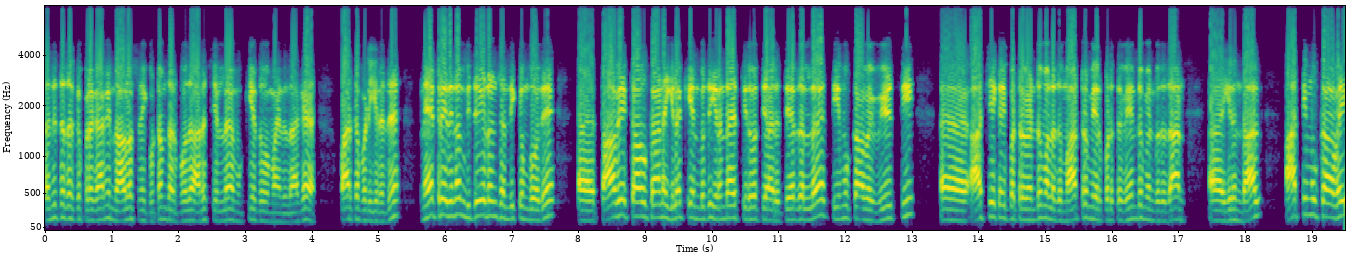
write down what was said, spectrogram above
சந்தித்ததற்கு பிறகாக இந்த ஆலோசனை கூட்டம் தற்போது அரசியல்ல முக்கியத்துவம் வாய்ந்ததாக பார்க்கப்படுகிறது. நேற்றைய தினம் விஜயுடன் சந்திக்கும் போது தாவேக்காவுக்கான இலக்கு என்பது இரண்டாயிரத்தி இருபத்தி ஆறு தேர்தலில் திமுகவை வீழ்த்தி ஆட்சியை கைப்பற்ற வேண்டும் அல்லது மாற்றம் ஏற்படுத்த வேண்டும் என்பதுதான் இருந்தால் அதிமுகவை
